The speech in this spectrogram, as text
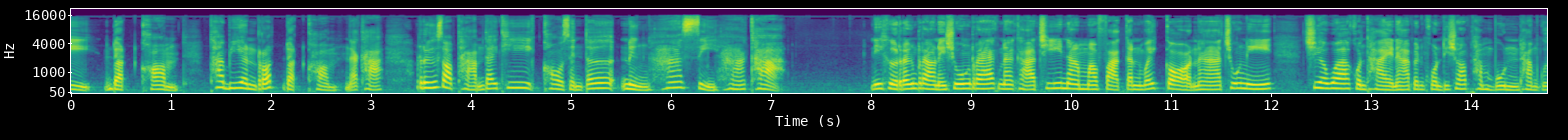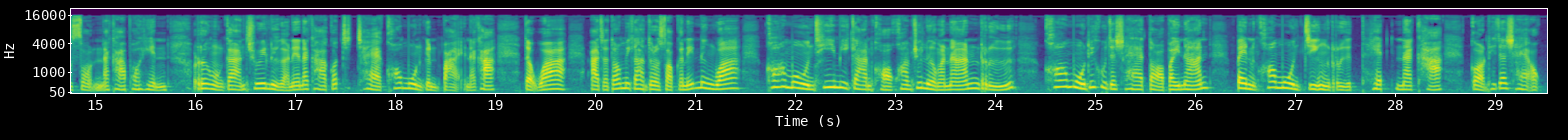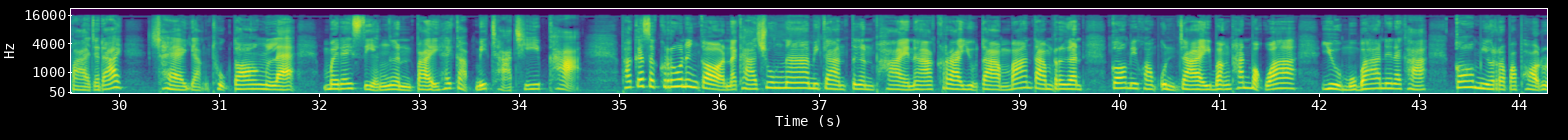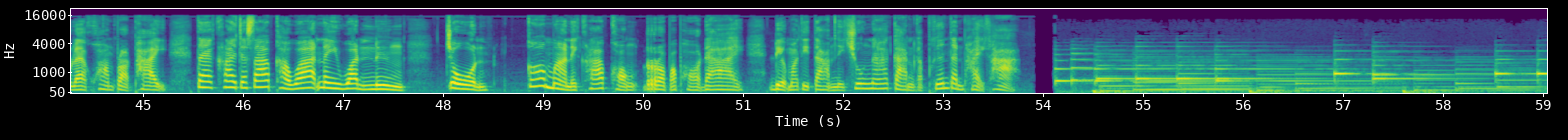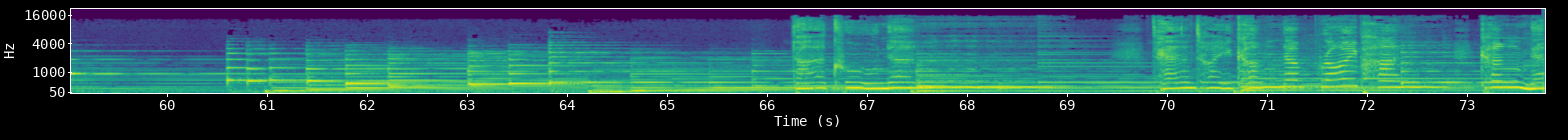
com ทะเบียนรถ .com นะคะ หรือสอบถามได้ที่ call center 1545 ค่ะ นี่คือเรื่องราวในช่วงแรกนะคะ ที่นำมาฝากกันไว้ก่อนนะคะช่วงนี้เชื่อว่าคนไทยนะคะเป็นคนที่ชอบทำบุญทำกุศลนะคะ พอเห็นเรื่องของการช่วยเหลือเนี่ยนะคะ ก็จะแชร์ข้อมูลกันไปนะคะ แต่ว่าอาจจะต้องมีการตรวจสอบกันนิดนึงว่า ข้อมูลที่มีการขอความช่วยเหลือมานั้น หรือข้อมูลที่คุณจะแชร์ต่อไปนั้น เป็นข้อมูลจริงหรือเท็จนะคะ ก่อนที่จะแชร์ออกไปจะได้แชร์อย่างถูกต้องและไม่ได้เสียเงินไปให้กับมิจฉาชีพค่ะ พักกันสักครู่หนึ่งก่อนนะคะ ช่วงหน้ามีการเตือนภัยนะคะใครอยู่ตามบ้านตามเรือน ก็มีความอุ่นใจ บางท่านบอกว่าอยู่หมู่บ้านเนี่ยนะคะ ก็มีรปภดูแลความปลอดภัย แต่ใครจะทราบค่ะว่าในวันหนึ่ง โจรก็มาในคราบของรปภได้ เดี๋ยวมาติดตามในช่วงหน้ากันกับเพื่อนตันภัยค่ะคู่นั้น ถ้อยคำนับร้อยพันข้างใน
